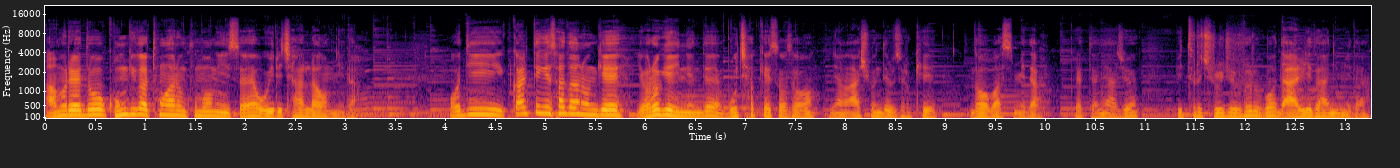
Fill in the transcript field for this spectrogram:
아무래도 공기가 통하는 구멍이 있어야 오일이 잘 나옵니다. 어디 깔때기 사다 놓은 게 여러 개 있는데 못 찾겠어서 그냥 아쉬운 대로 저렇게 넣어봤습니다. 그랬더니 아주 밑으로 줄줄 흐르고 난리도 아닙니다.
